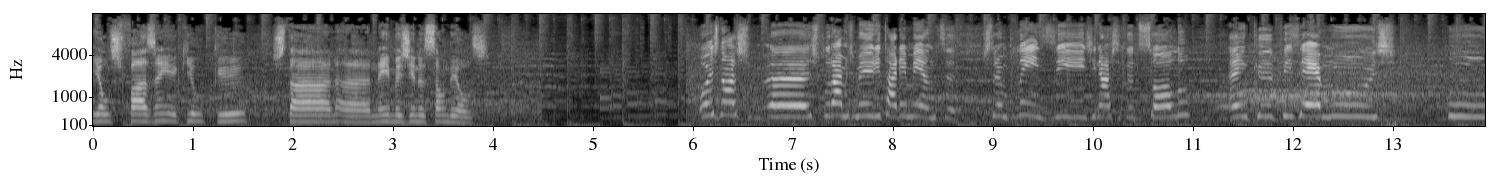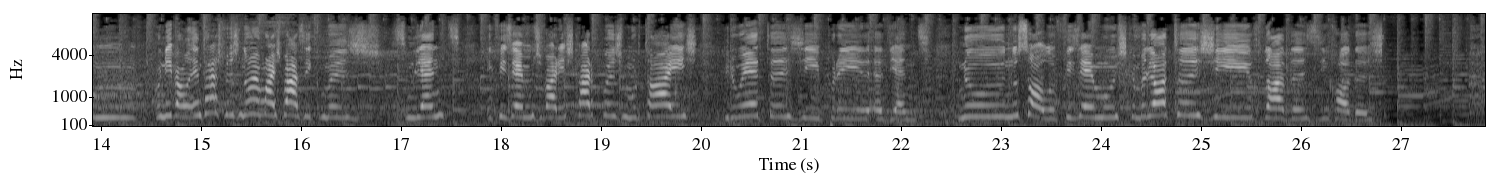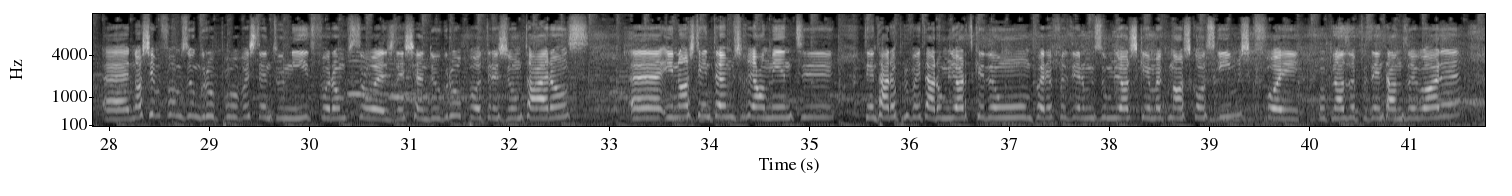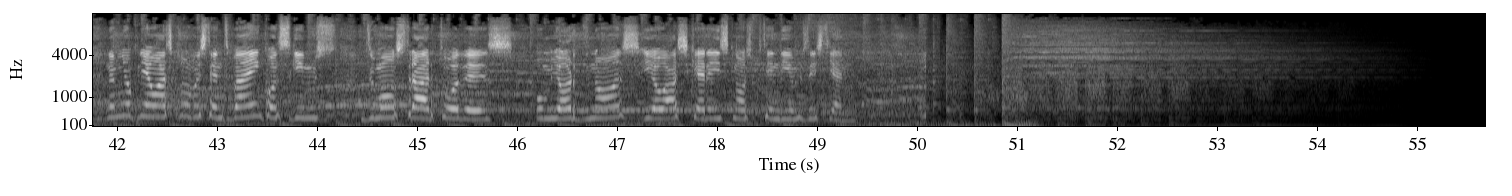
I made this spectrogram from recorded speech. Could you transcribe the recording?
eles fazem aquilo que está na imaginação deles. Hoje nós exploramos maioritariamente os trampolins e ginástica de solo, em que fizemos o nível, entre aspas, não é mais básico, mas semelhante, em que fizemos várias carpas, mortais, piruetas e por aí adiante. No, no solo fizemos cambalhotas e rodadas e rodas. Uh, nós sempre fomos um grupo bastante unido, foram pessoas deixando o grupo, outras juntaram-se uh, e nós tentamos realmente tentar aproveitar o melhor de cada um para fazermos o melhor esquema que nós conseguimos, que foi o que nós apresentámos agora. Na minha opinião, acho que correu bastante bem, conseguimos demonstrar todas o melhor de nós e eu acho que era isso que nós pretendíamos este ano.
